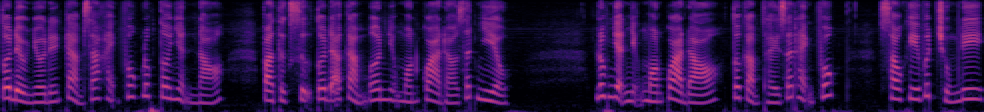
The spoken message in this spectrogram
tôi đều nhớ đến cảm giác hạnh phúc lúc tôi nhận nó và thực sự tôi đã cảm ơn những món quà đó rất nhiều. Lúc nhận những món quà đó, tôi cảm thấy rất hạnh phúc. Sau khi vứt chúng đi,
